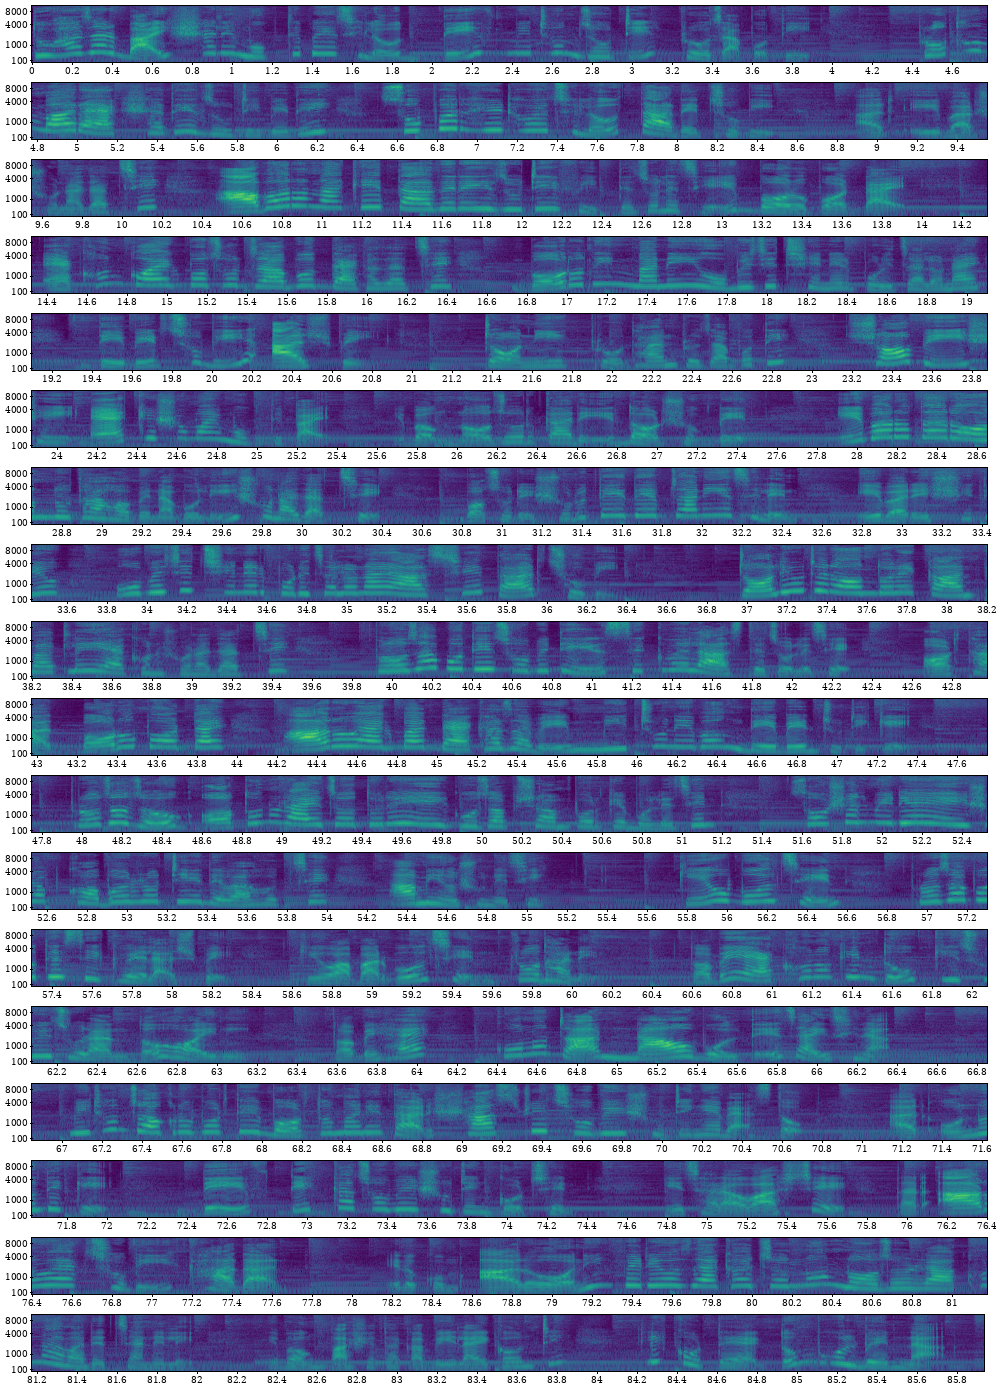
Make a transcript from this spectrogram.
দু হাজার বাইশ সালে মুক্তি পেয়েছিল দেব মিঠুন জুটির প্রজাপতি। প্রথমবার একসাথে জুটি বেঁধেই সুপারহিট হয়েছিল তাদের ছবি। আর এবার শোনা যাচ্ছে, আবারও নাকি তাদের এই জুটি ফিরতে চলেছে বড় পর্দায়। এখন কয়েক বছর যাবৎ দেখা যাচ্ছে, বড়দিন মানেই অভিজিৎ সেনের পরিচালনায় দেবের ছবি আসবেই। টনিক প্রধান প্রজাপতি সবই সেই একই সময় মুক্তি পায় এবং নজর কাড়ে দর্শকদের। এবারও তার অন্যথা হবে না বলেই শোনা যাচ্ছে। বছরের শুরুতেই দেব জানিয়েছিলেন, এবারের শীতেও অভিজিৎ সেনের পরিচালনায় আসছে তার ছবি। টলিউডের অন্দরে কান পাতলেই এখন শোনা যাচ্ছে, প্রজাপতি ছবিটির সিকুয়েল আসতে চলেছে। অর্থাৎ বড় পর্দায় আরও একবার দেখা যাবে মিঠুন এবং দেবের জুটিকে। প্রযোজক অতন রায়চৌধুরী এই গুজব সম্পর্কে বলেছেন, সোশ্যাল মিডিয়ায় এইসব খবর রটিয়ে দেওয়া হচ্ছে, আমিও শুনেছি। কেউ বলছেন প্রজাপতি সিকুয়েল আসবে। কেউ আবার বলছেন প্রধানের। তবে এখনও কিন্তু কিছুই চূড়ান্ত হয়নি। তবে হ্যাঁ কোনোটা নাও বলতে চাইছি না। মিঠুন চক্রবর্তী বর্তমানে তার শাস্ত্রী ছবির শুটিংয়ে ব্যস্ত। আর অন্যদিকে দেব টেক্কা ছবির শুটিং করছেন। এছাড়াও আসছে তার আরও এক ছবি, খাদান। এরকম আরও অনেক ভিডিও দেখার জন্য নজর রাখুন আমাদের চ্যানেলে এবং পাশে থাকা বেল আইকনটি ক্লিক করতে একদম ভুলবেন না।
